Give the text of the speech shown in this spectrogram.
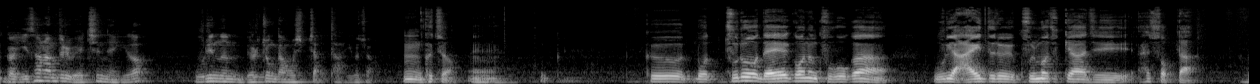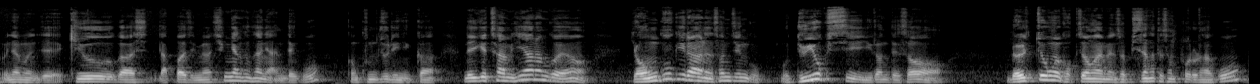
그러니까 이 사람들이 외친 얘기가 우리는 멸종당하고 싶지 않다 이거죠. 음, 그쵸. 예. 그, 뭐, 주로 내거는 구호가 우리 아이들을 굶어 죽게 하지, 할 수 없다. 왜냐면 이제 기후가 시- 나빠지면 식량 생산이 안 되고, 그건 굶주리니까. 근데 이게 참 희한한 거예요. 영국이라는 선진국, 뭐, 뉴욕시 이런 데서 멸종을 걱정하면서 비상사태 선포를 하고,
